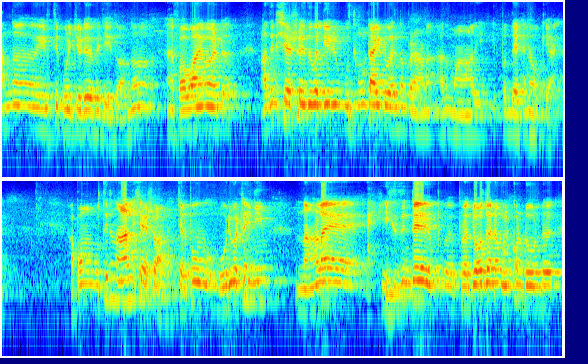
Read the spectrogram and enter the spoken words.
അന്ന് ഇരുത്തി കുഴിച്ചിടുകയൊക്കെ ചെയ്തു. അന്ന് സ്വാഭാവികമായിട്ട് അതിനുശേഷം ഇത് വലിയൊരു ബുദ്ധിമുട്ടായിട്ട് വരുന്നപ്പോഴാണ് അത് മാറി ഇപ്പം ദഹനമൊക്കെ ആയത്. അപ്പം ഒത്തിരി നാളിന് ശേഷമാണ്. ചിലപ്പോൾ ഒരുപക്ഷെ ഇനിയും നാളെ ഇതിന്റെ പ്രചോദനം ഉൾക്കൊണ്ടുകൊണ്ട്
